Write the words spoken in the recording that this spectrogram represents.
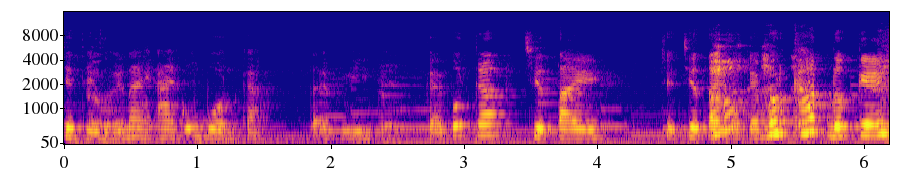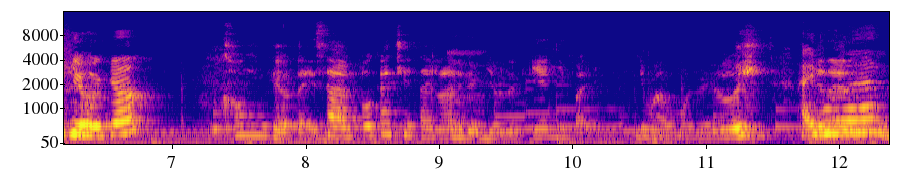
trên thế Ừ. giới này ai cũng buồn cả tại vì cái podcast chia tay chuyện chia tay là cái podcast được nghe nhiều nhất không hiểu tại sao podcast chia tay nó lại Ừ. được nhiều lượt nghe như vậy nhưng mà mọi người ơi. Hãy vui lên.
